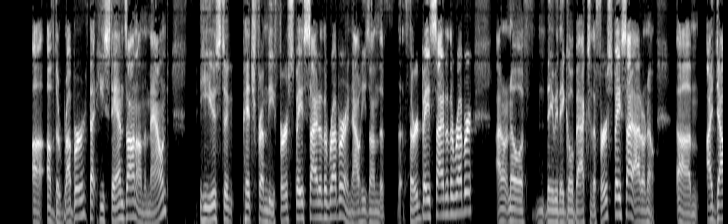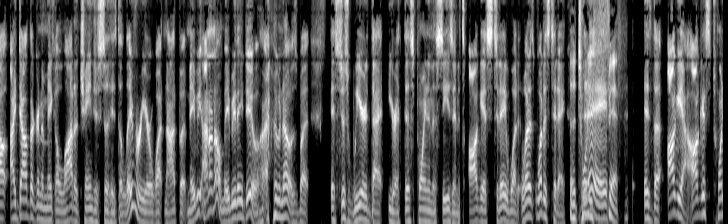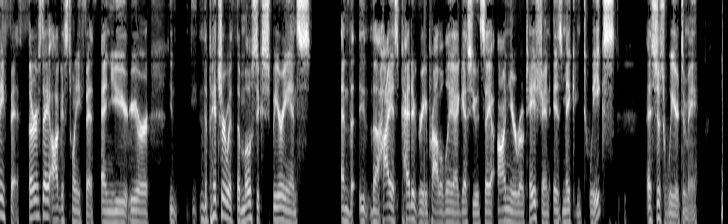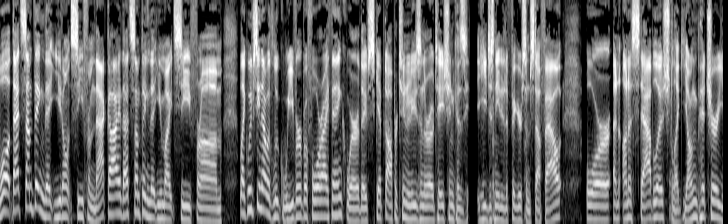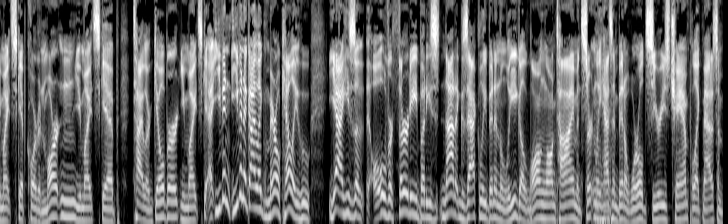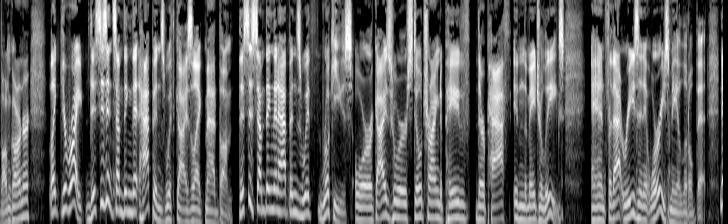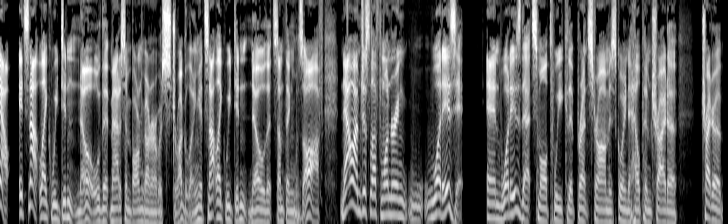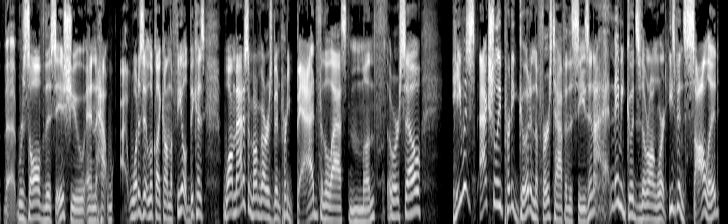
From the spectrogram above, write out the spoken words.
uh, of the rubber that he stands on on the mound. He used to pitch from the first base side of the rubber, and now he's on the, the third base side of the rubber. I don't know if maybe they go back to the first base side. I don't know um, I doubt I doubt they're going to make a lot of changes to his delivery or whatnot, but maybe I don't know. Maybe they do. Who knows? But it's just weird that you're at this point in the season. It's August today. What what is what is today? The twenty fifth is the oh yeah August twenty fifth Thursday August twenty fifth, and you you're you, the pitcher with the most experience and the the highest pedigree probably I guess you would say on your rotation is making tweaks. It's just weird to me. Well, that's something that you don't see from that guy. That's something that you might see from, like, we've seen that with Luke Weaver before, I think, where they've skipped opportunities in the rotation because he just needed to figure some stuff out. Or an unestablished like young pitcher. You might skip corbin martin. You might skip tyler gilbert. You might skip even even a guy like merrill kelly who yeah he's a, over 30 but he's not exactly been in the league a long long time and certainly mm-hmm. hasn't been a world series champ like madison bumgarner. Like you're right. This isn't something that happens with guys like mad bum. This is something that happens with rookies or guys who are still trying to pave their path in the major leagues and for that reason, it worries me a little bit. Now, it's not like we didn't know that Madison Bumgarner was struggling. It's not like we didn't know that something was off. Now I'm just left wondering what is it? And what is that small tweak that Brent Strom is going to help him try to try to uh, resolve this issue and how what does it look like on the field because while Madison Bumgarner has been pretty bad for the last month or so he was actually pretty good in the first half of the season. I, maybe good's the wrong word. He's been solid.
